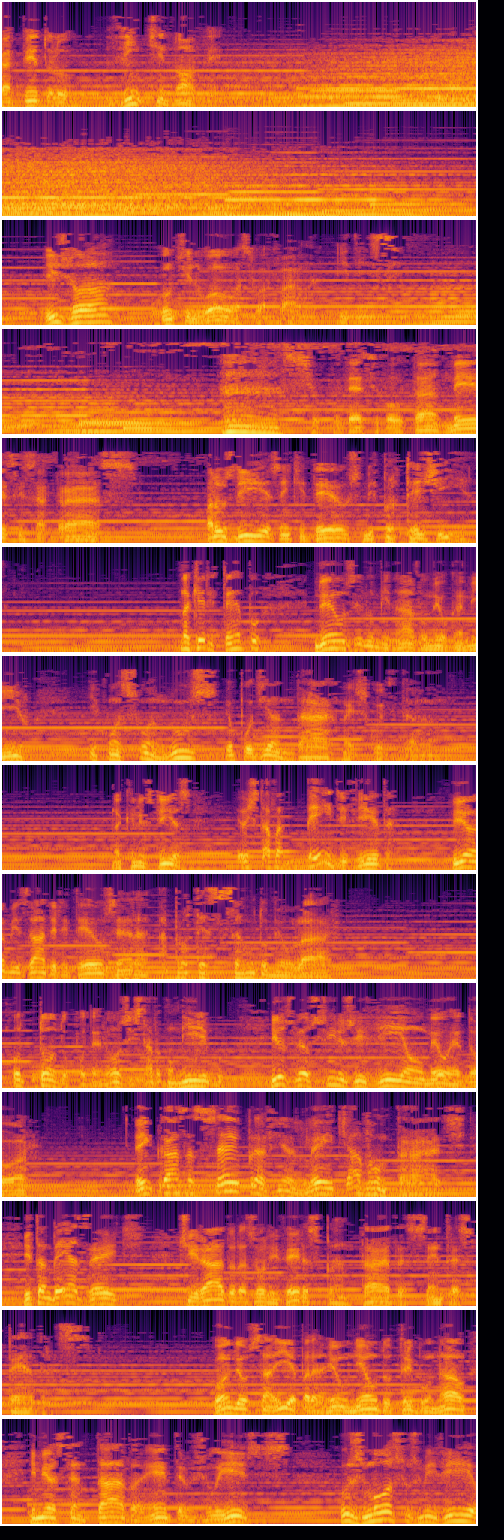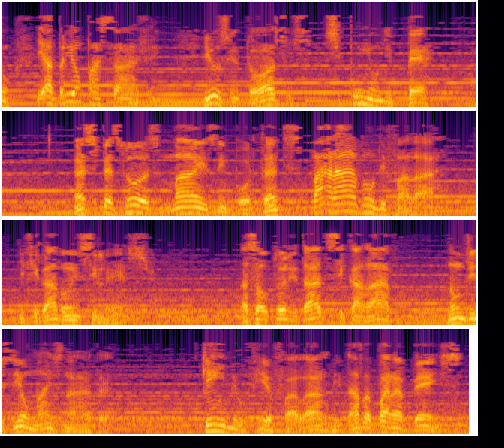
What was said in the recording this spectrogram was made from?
Capítulo 29 E Jó continuou a sua fala e disse: Ah, se eu pudesse voltar meses atrás, para os dias em que Deus me protegia. Naquele tempo, Deus iluminava o meu caminho e com a sua luz eu podia andar na escuridão. Naqueles dias eu estava bem de vida e a amizade de Deus era a proteção do meu lar. O Todo-Poderoso estava comigo e os meus filhos viviam ao meu redor. Em casa sempre havia leite à vontade e também azeite tirado das oliveiras plantadas entre as pedras. Quando eu saía para a reunião do tribunal e me assentava entre os juízes, os moços me viam e abriam passagem, e os idosos se punham de pé. As pessoas mais importantes paravam de falar e ficavam em silêncio. As autoridades se calavam, não diziam mais nada. Quem me ouvia falar me dava parabéns.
